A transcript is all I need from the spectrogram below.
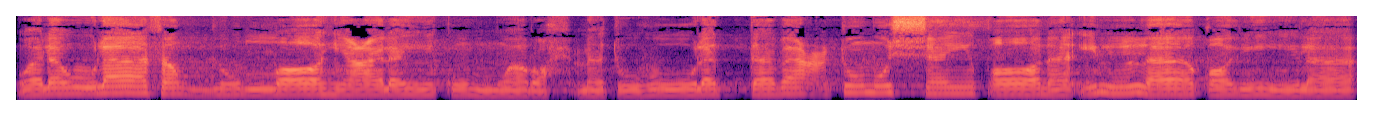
ولولا فضل الله عليكم ورحمته لاتبعتم الشيطان الا قليلا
